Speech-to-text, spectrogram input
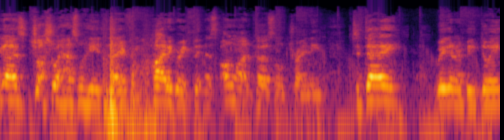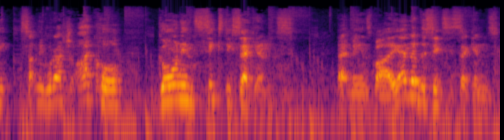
guys, Joshua Haswell here today from High Degree Fitness Online Personal Training. Today we're going to be doing something what I call gone in 60 seconds. That means by the end of the 60 seconds,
